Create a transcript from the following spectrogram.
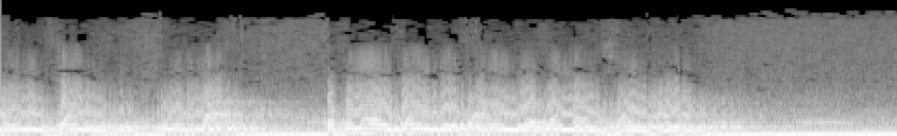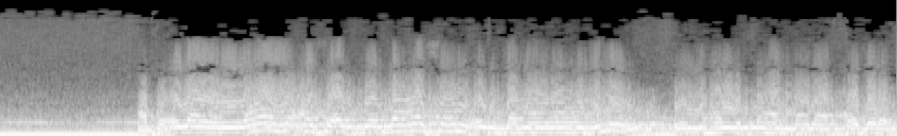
عن الجنة مهما اتنا الجنة عن يجنب مسلمان فإذا الله أشد باسا إذ بنانا هم إنها فهم بنا قدرت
